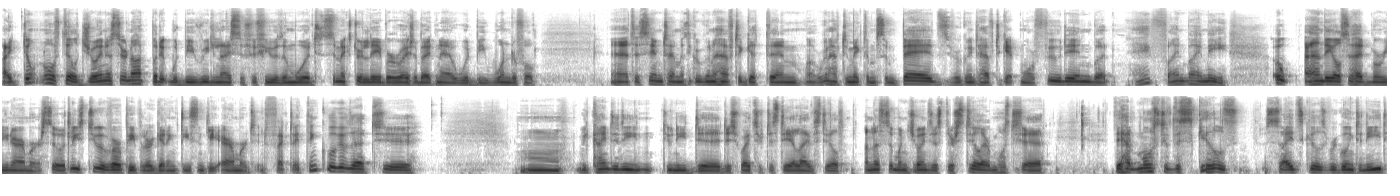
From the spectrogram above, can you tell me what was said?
I don't know if they'll join us or not, but it would be really nice if a few of them would. Some extra labour right about now would be wonderful. Uh, at the same time, I think we're going to have to get them, well, we're going to have to make them some beds. We're going to have to get more food in, but hey, fine by me. Oh, and they also had marine armour, so at least two of our people are getting decently armoured. In fact, I think we'll give that to... Hmm, we kind of do need uh, the Schweitzer to stay alive still. Unless someone joins us, they're still our most... Uh, they have most of the skills, side skills we're going to need.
